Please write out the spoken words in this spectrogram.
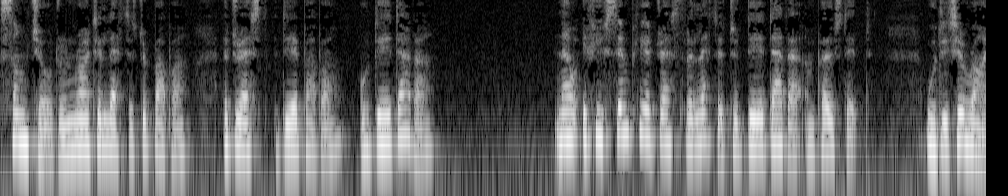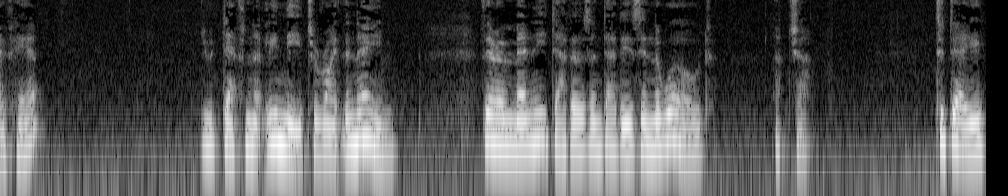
Some children write a letter to Baba addressed Dear Baba or Dear Dada. Now, if you simply address the letter to Dear Dada and post it, would it arrive here? You definitely need to write the name. There are many dadas and daddies in the world. Acha. Today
